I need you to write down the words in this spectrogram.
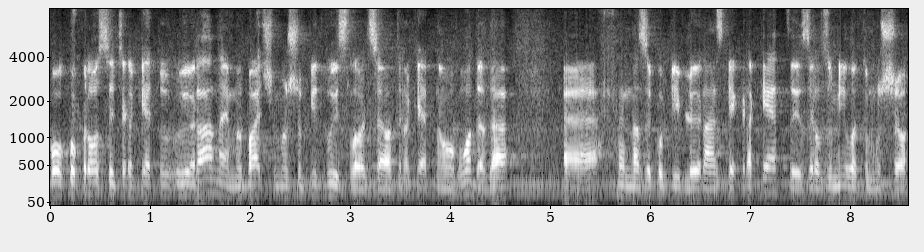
боку просить ракету у Ірана, і ми бачимо, що підвисла оця от ракетна угода да, е, на закупівлю іранських ракет. І зрозуміло, тому що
